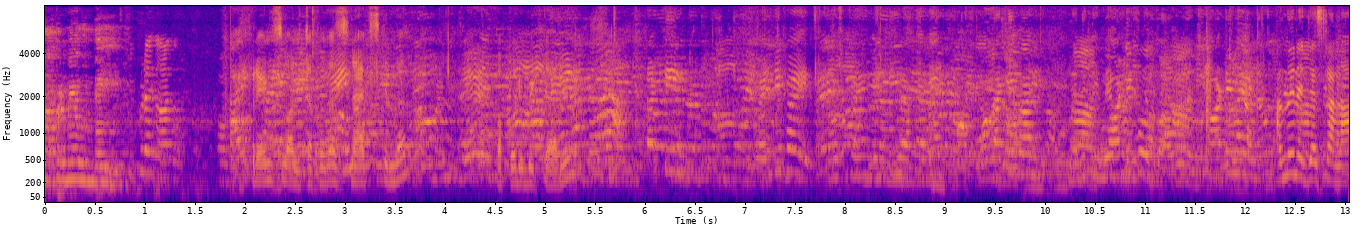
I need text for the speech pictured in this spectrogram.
మాత్రమే ఉంది. ఫ్రెండ్స్ వాళ్ళు చక్కగా స్నాక్స్ కింద పకోడీ పెట్టారు. అందుకే జస్ట్ అలా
